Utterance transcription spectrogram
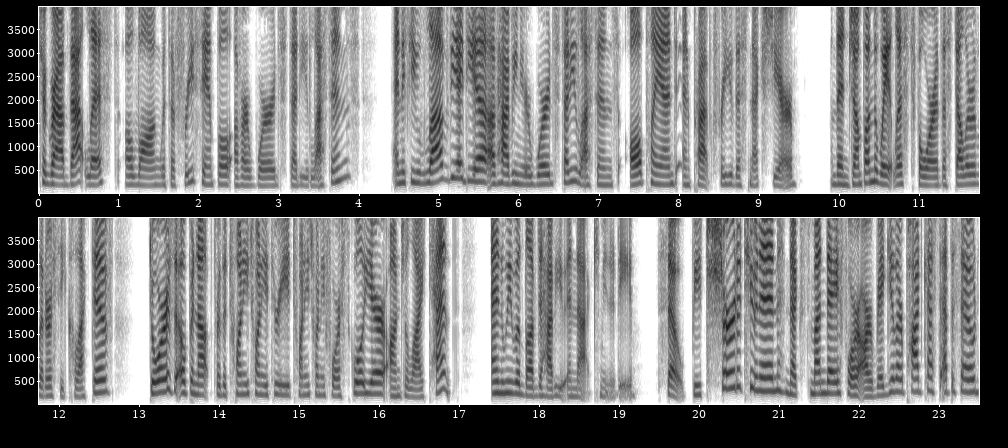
to grab that list along with a free sample of our word study lessons. And if you love the idea of having your word study lessons all planned and prepped for you this next year, then jump on the waitlist for the Stellar Literacy Collective. Doors open up for the 2023 2024 school year on July 10th, and we would love to have you in that community. So be sure to tune in next Monday for our regular podcast episode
